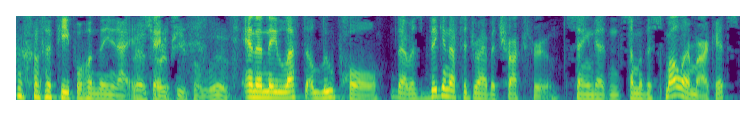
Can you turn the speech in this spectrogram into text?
of the people in the United that's States. That's where people live. And then they left a loophole that was big enough to drive a truck through, saying that in some of the smaller markets,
